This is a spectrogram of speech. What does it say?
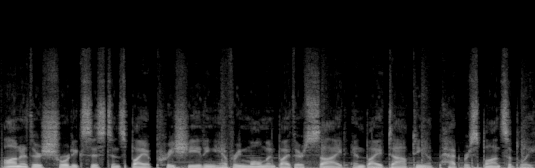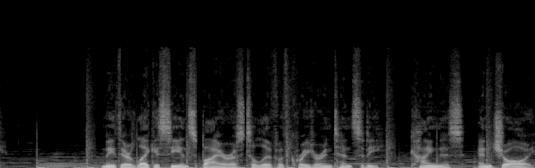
Honor their short existence by appreciating every moment by their side and by adopting a pet responsibly. May their legacy inspire us to live with greater intensity, kindness, and joy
